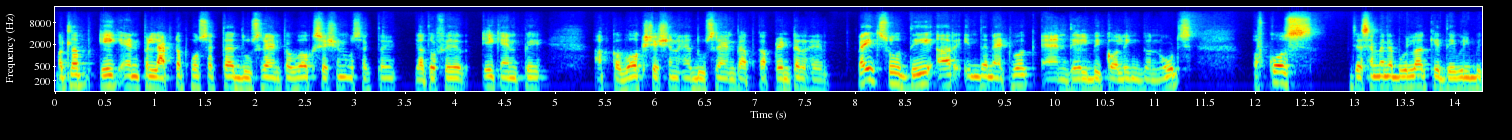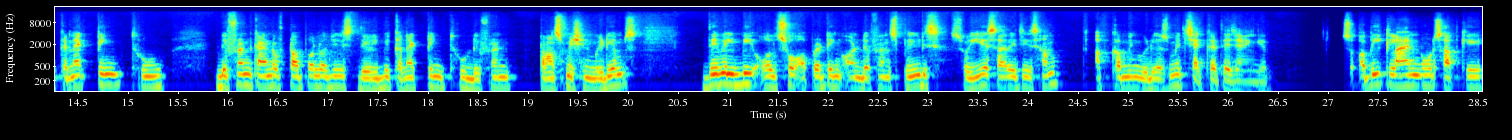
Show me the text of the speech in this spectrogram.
मतलब एक एंड पे लैपटॉप हो सकता है, दूसरे एंड पे वर्क स्टेशन हो सकता है, या तो फिर एक एंड पे आपका वर्क स्टेशन है, दूसरे एंड पे आपका प्रिंटर है right so they are in the network and they will be calling the notes of course जैसे मैंने बोला कि they will be connecting through different kind of topologies they will be connecting through different transmission mediums they will be also operating on different speeds so ये सारी हम अपकमिंग वीडियोस में चेक करते जाएँगे सो so, अभी क्लाइंट नोट्स आपके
